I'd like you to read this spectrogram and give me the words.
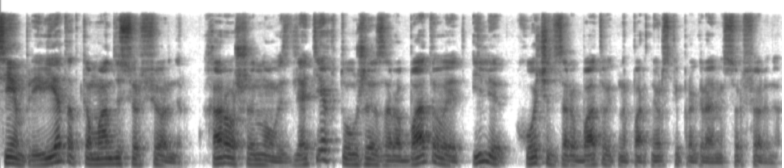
Всем привет от команды Surferner. Хорошая новость для тех, кто уже зарабатывает или хочет зарабатывать на партнерской программе Surferner.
